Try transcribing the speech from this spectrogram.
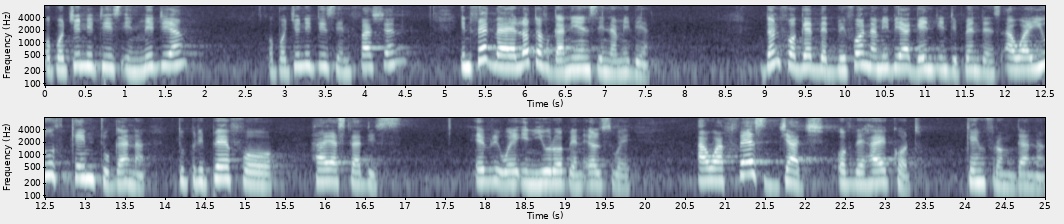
opportunities in media, opportunities in fashion. In fact, there are a lot of Ghanaians in Namibia. Don't forget that before Namibia gained independence, our youth came to Ghana to prepare for higher studies everywhere in Europe and elsewhere. Our first judge of the High Court came from Ghana.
